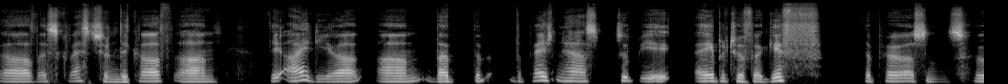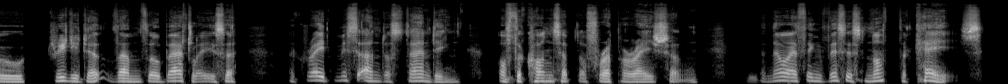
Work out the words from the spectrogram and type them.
uh, this question because um, the idea um, that the, the patient has to be able to forgive the persons who treated them so badly is a, a great misunderstanding of the concept of reparation. No, I think this is not the case.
